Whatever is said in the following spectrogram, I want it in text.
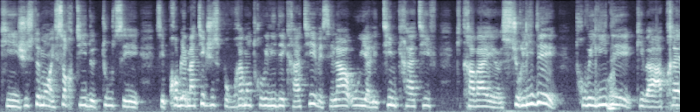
qui justement est sorti de tous ces, ces problématiques juste pour vraiment trouver l'idée créative. Et c'est là où il y a les teams créatifs qui travaillent euh, sur l'idée, trouver l'idée qui va après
